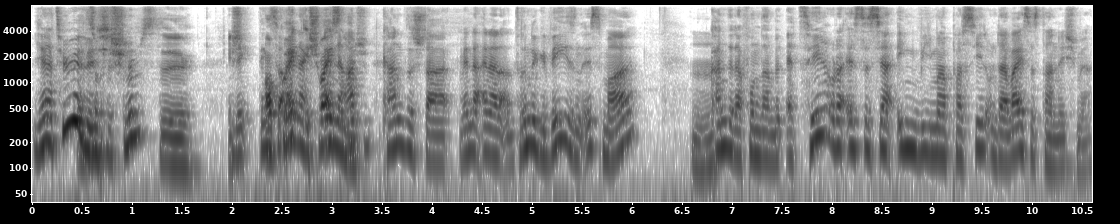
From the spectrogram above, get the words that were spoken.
Ja, Das ist doch das natürlich. Schlimmste. Ich, Denkst auch du, einer, ich weiß einer nicht. Hat, kann sich da, wenn da einer da drinne gewesen ist mal, kann der davon dann erzählen oder ist es ja irgendwie mal passiert und der weiß es dann nicht mehr?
